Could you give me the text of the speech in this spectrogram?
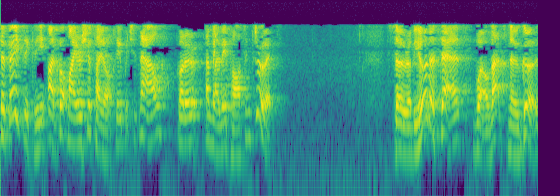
So basically, I've got my Rosh which has now got a, a highway passing through it. So Rabbi Huda says, well, that's no good.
